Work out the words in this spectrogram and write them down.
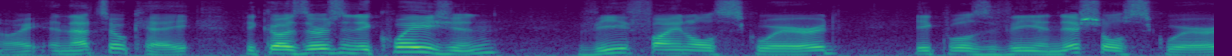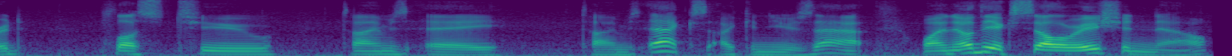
All right, and that's okay because there's an equation v final squared equals v initial squared plus 2 times a times x. I can use that. Well, I know the acceleration now.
